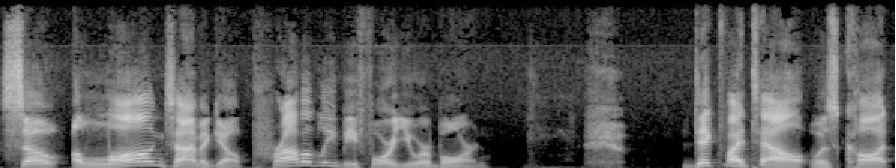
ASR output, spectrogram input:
So a long time ago, probably before you were born, Dick Vitale was caught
